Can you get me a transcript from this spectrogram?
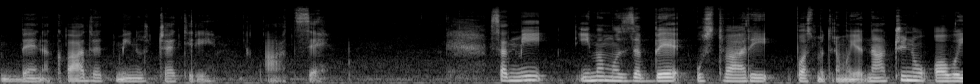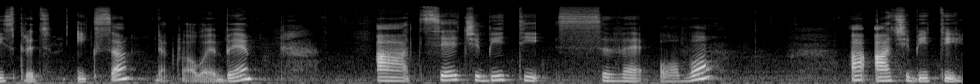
b na kvadrat minus 4ac. Sad mi imamo za b u stvari posmatramo jednačinu, ovo ispred x-a, dakle ovo je b, a c će biti sve ovo, a a će biti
